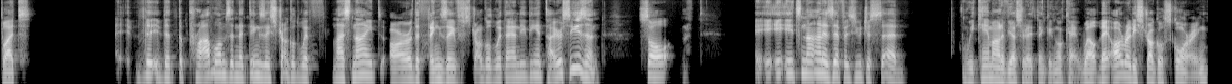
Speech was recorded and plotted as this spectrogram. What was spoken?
but the, the the problems and the things they struggled with last night are the things they've struggled with Andy the entire season. So it, it's not as if, as you just said, we came out of yesterday thinking, okay, well, they already struggle scoring.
